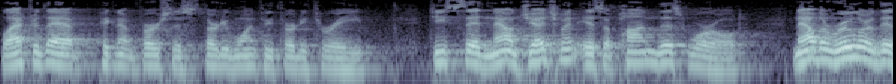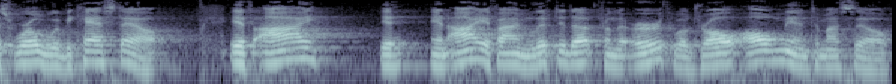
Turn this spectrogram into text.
Well, after that, picking up verses 31 through 33, Jesus said, Now judgment is upon this world. Now the ruler of this world will be cast out. If I, if, and I, if I am lifted up from the earth, will draw all men to myself.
